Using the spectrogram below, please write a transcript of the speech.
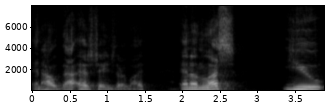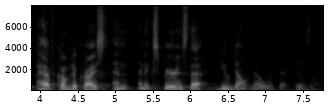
and how that has changed our life. And unless you have come to Christ and, and experienced that, you don't know what that feels like.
